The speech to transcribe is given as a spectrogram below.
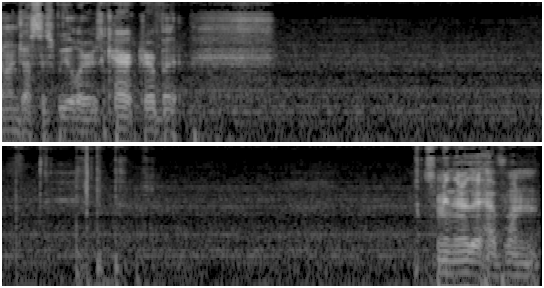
John Justice Wheeler's character, but so I mean there they have one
